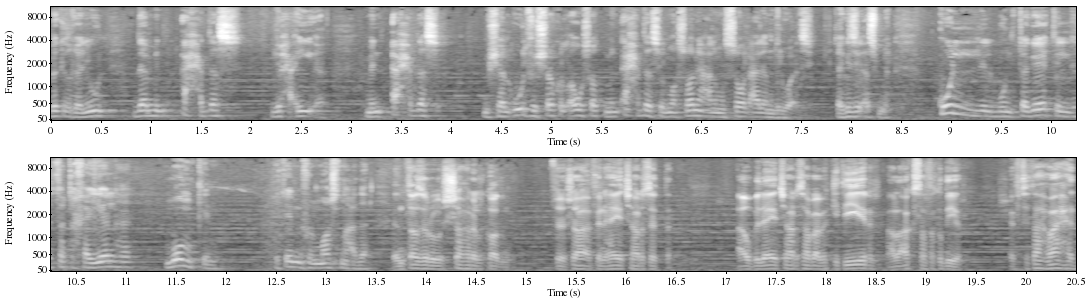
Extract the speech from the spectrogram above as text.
بكر غليون ده من أحدث دي حقيقة من أحدث مش هنقول في الشرق الأوسط من أحدث المصانع على مستوى العالم دلوقتي تجهيز الأسماك. كل المنتجات اللي تتخيلها ممكن تتم في المصنع ده. انتظروا الشهر القادم في شهر في نهاية شهر ستة أو بداية شهر سبعة بالكتير على أقصى تقدير. افتتاح واحد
